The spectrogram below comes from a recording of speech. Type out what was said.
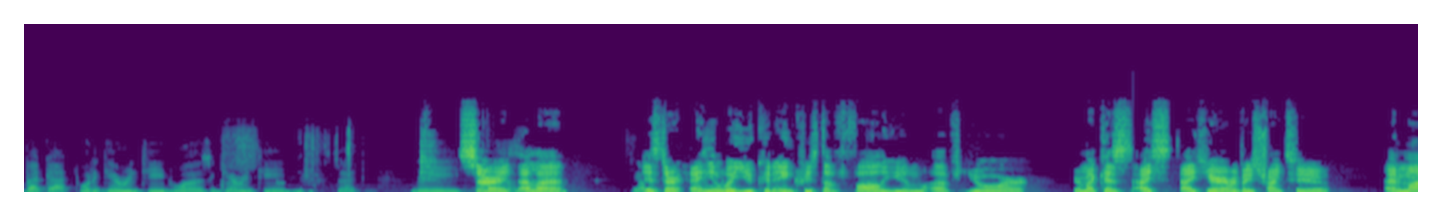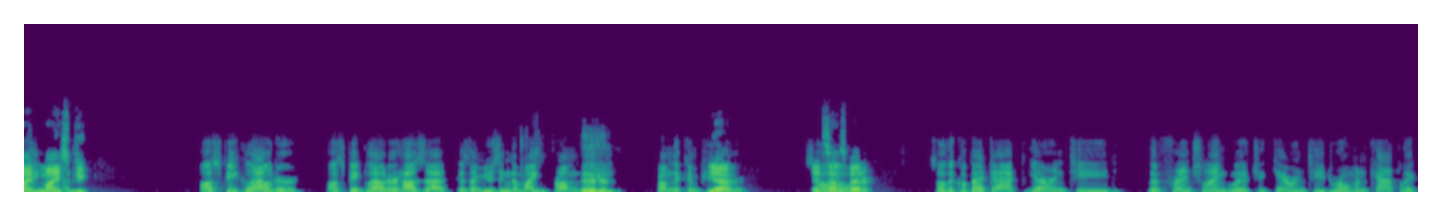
Quebec Act what it guaranteed was it guaranteed that the Sorry, um, Alain. yeah. Is there any way you could increase the volume of your your mic? Because I, I hear everybody's trying to, and I'm my using- my I'm- speak. I'll speak louder. I'll speak louder. How's that? Because I'm using the mic from the Better. from the computer. Yeah, It sounds better. So the Quebec Act guaranteed the French language, it guaranteed Roman Catholic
